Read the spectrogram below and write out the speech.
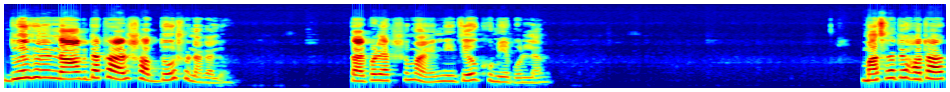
দু একজনের নাক ডাকার শব্দও শোনা গেল। তারপর একসময় নিজেও ঘুমিয়ে পড়লাম। মাঝরাতে হঠাৎ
